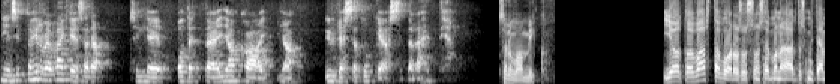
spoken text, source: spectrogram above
Niin sitten on hirveän vaikea saada sille otetta ja jakaa ja yhdessä tukea sitä lähettiä. Sano vaan Mikko. Joo, tuo vastavuoroisuus on semmoinen ajatus, mitä,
